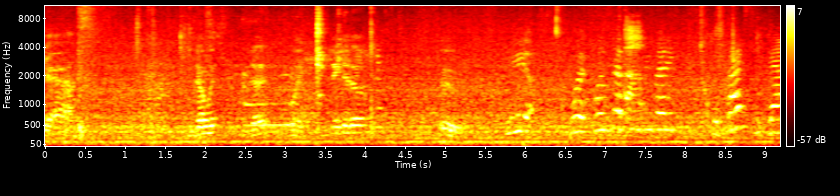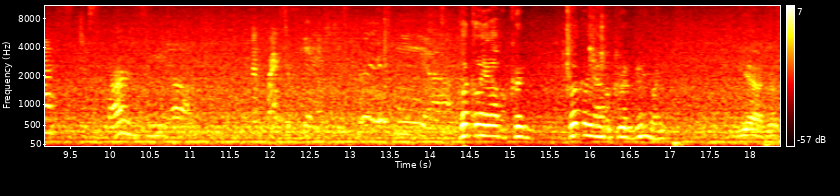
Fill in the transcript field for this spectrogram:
gas. Is that what, is that, what, you made it up? Who? What was that everybody? The price of gas just burns me up. The price of gas just burns me up. Luckily I have a good, luckily I have a good memory, Yeah, that's,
